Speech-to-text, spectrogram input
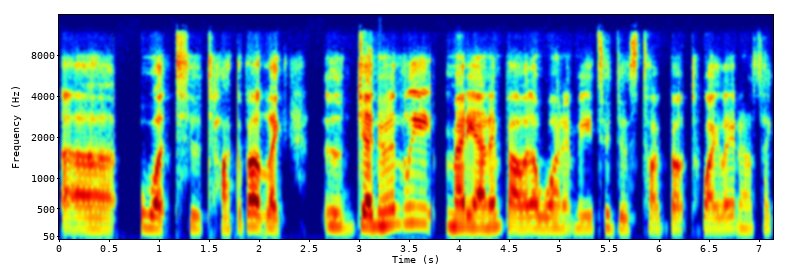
uh what to talk about. Like genuinely marianne and paola wanted me to just talk about twilight and i was like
